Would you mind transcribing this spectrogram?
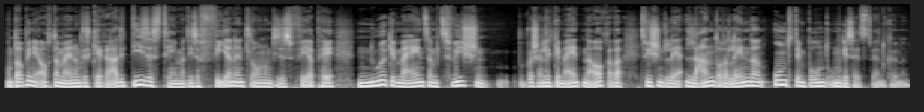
Und da bin ich auch der Meinung, dass gerade dieses Thema, dieser fairen Entlohnung, dieses Fair Pay nur gemeinsam zwischen, wahrscheinlich Gemeinden auch, aber zwischen Land oder Ländern und dem Bund umgesetzt werden können.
